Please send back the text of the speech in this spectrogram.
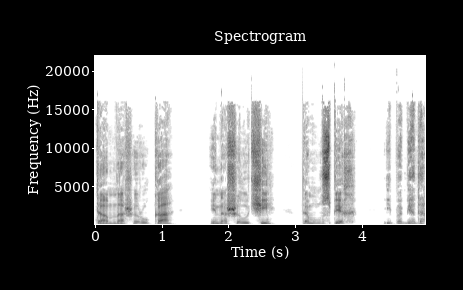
Там наша рука и наши лучи, там успех и победа.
